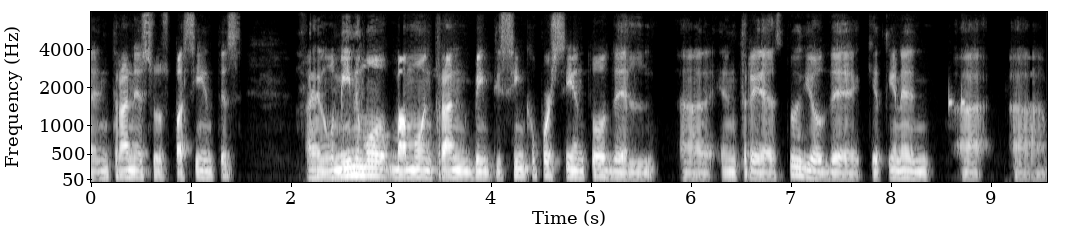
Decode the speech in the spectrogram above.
entrar en esos pacientes. Al mínimo vamos a entrar en 25% del entre estudio de que tienen ah,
